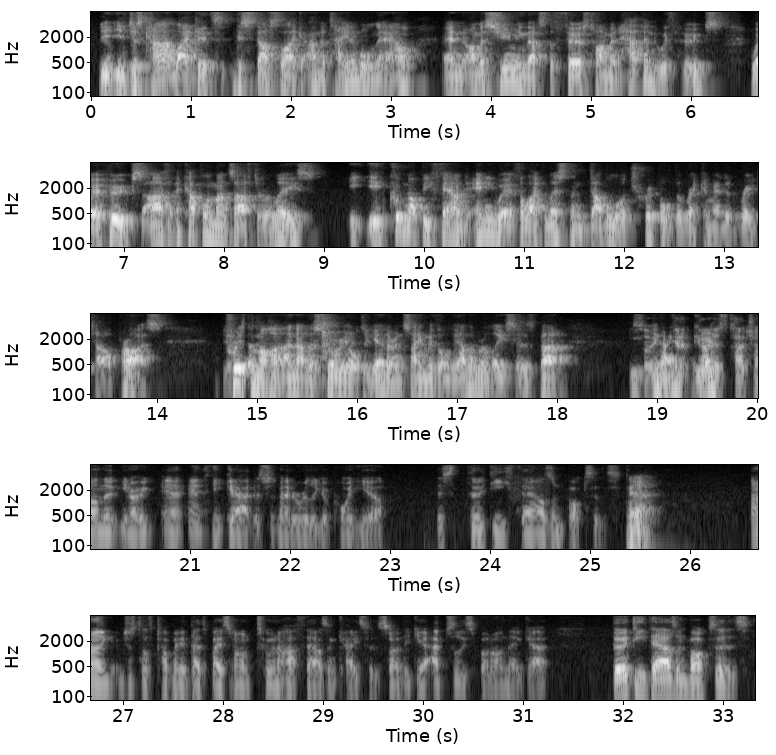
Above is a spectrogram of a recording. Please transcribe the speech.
You, you just can't. Like it's this stuff's like unattainable now, and I'm assuming that's the first time it happened with hoops, where hoops after a couple of months after release, it, it could not be found anywhere for like less than double or triple the recommended retail price. Yeah. Prism another story altogether, and same with all the other releases. But so you know, can, can yeah. I just touch on that? You know, Anthony Gatt has just made a really good point here. There's thirty thousand boxes. Yeah. And I think just off the top of my head, that's based on two and a half thousand cases. So I think you're absolutely spot on there, Gatt. Thirty thousand boxes.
